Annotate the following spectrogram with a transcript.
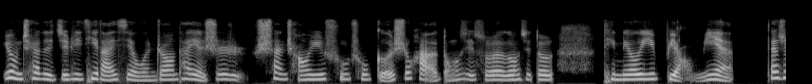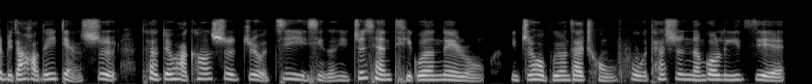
用 Chat GPT 来写文章，他也是擅长于输出格式化的东西，所有的东西都停留于表面。但是比较好的一点是，它的对话框是具有记忆性的，你之前提过的内容。你之后不用再重复，它是能够理解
